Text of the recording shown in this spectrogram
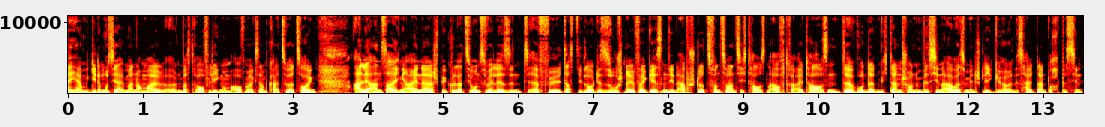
bringen, ja, Ja, jeder muss ja immer noch mal irgendwas drauflegen, um Aufmerksamkeit zu erzeugen. Alle Anzeichen einer Spekulationswelle sind erfüllt, dass die Leute so schnell vergessen, den Absturz von 20.000 auf 3.000 11.000 äh, wundert mich dann schon ein bisschen, aber das menschliche Gehirn ist halt dann doch ein bisschen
